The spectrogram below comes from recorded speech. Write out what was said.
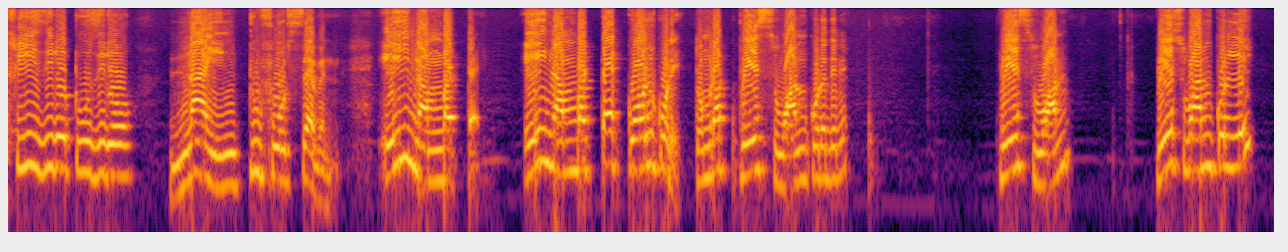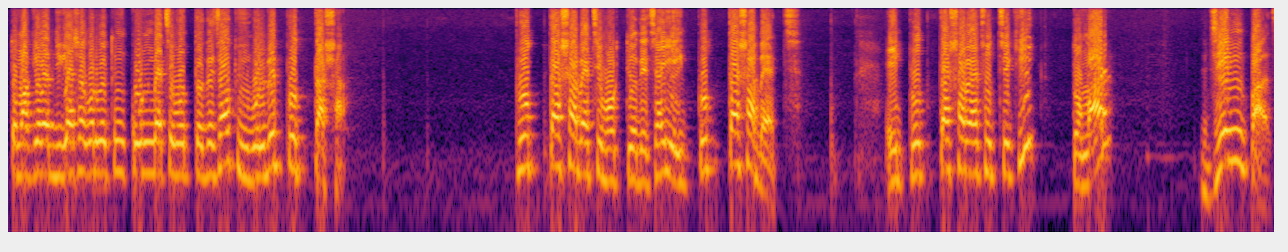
three zero two zero nine two four seven এই নাম্বারটায় এই নাম্বারটায় কল করে তোমরা প্রেস ওয়ান করে দেবে। প্রেস ওয়ান প্রেস ওয়ান করলেই তোমাকে এবার জিজ্ঞাসা করবে, তুমি কোন ব্যাচে ভর্তি হতে চাও? তুমি বলবে, প্রত্যাশা। প্রত্যাশা ব্যাচে ভর্তি হতে চাই এই প্রত্যাশা ব্যাচ এই প্রত্যাশা ব্যাচ হচ্ছে কি? তোমার জেন পাস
